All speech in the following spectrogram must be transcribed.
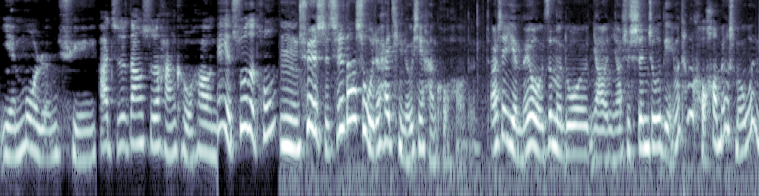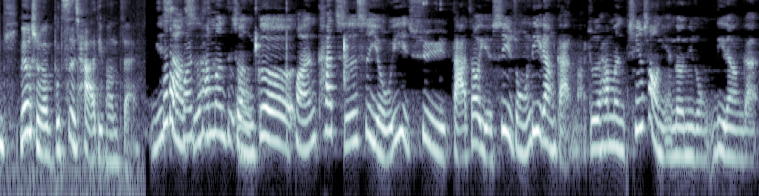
淹没人群，啊只是当时喊口号，他也说得通。嗯，确实，其实当时我觉得还挺流行喊口号的，而且也没有这么多你要你要去深究点，因为他们口号没有什么问题，没有什么不自洽的地方在。你想，其实他们整个团，他其实是有意去打造，也是一种力量感嘛，就是他们青少年的那种力量感。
